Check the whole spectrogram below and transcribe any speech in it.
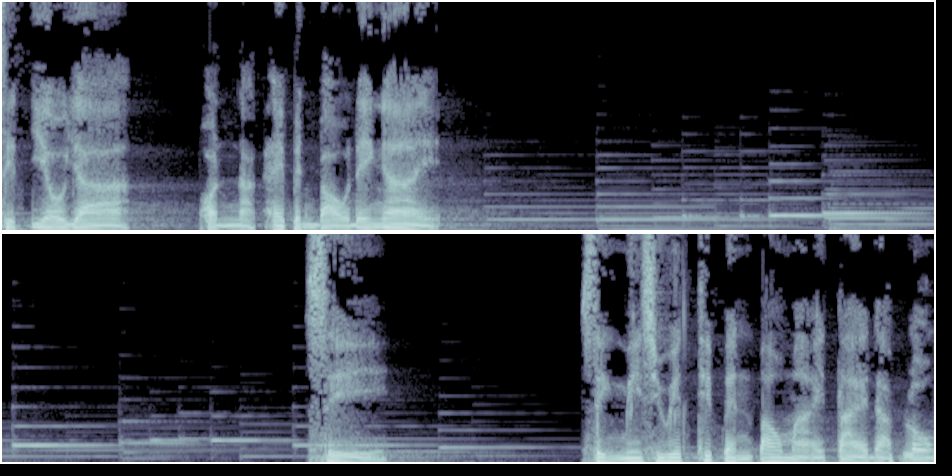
สิทธิ์เยียวยา ผ่อนหนักให้เป็นเบาได้ง่าย 4. สิ่งมีชีวิตที่เป็นเป้าหมายตายดับลง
